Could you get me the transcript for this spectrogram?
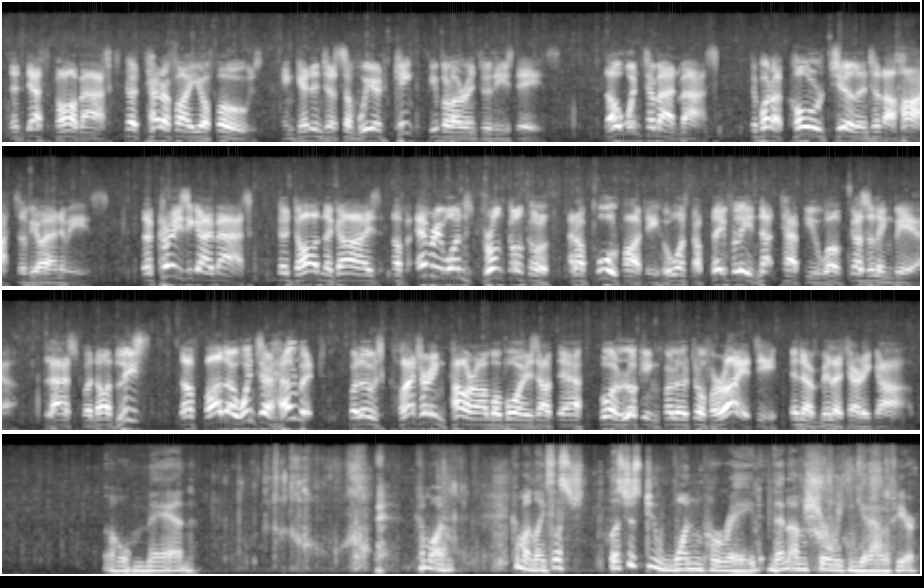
The Deathclaw Mask to terrify your foes and get into some weird kink people are into these days. The Winterman Mask to put a cold chill into the hearts of your enemies. The Crazy Guy Mask to don the guise of everyone's drunk uncle at a pool party who wants to playfully nut tap you while guzzling beer. Last but not least, the Father Winter Helmet for those clattering power armor boys out there who are looking for a little variety in their military garb. Oh man. Come on. Come on, legs. Let's let's just do one parade. Then I'm sure we can get out of here.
